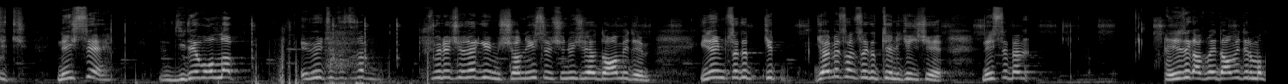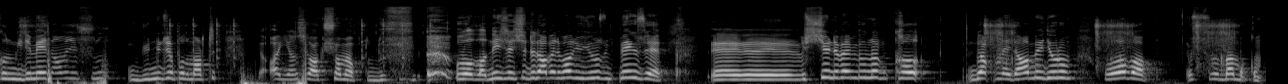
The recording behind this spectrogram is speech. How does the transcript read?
Hiç. Neyse. Gide valla. Evin çatısına şöyle şeyler girmiş ya. Neyse şimdi şeyler devam edelim. Gidelim sakın git. Gelme sen sakın tehlikeli şeye. Neyse ben Neyse kazmaya devam edelim bakalım. Gidemeye devam edelim. Şunu gündüz yapalım artık. Ya, ay yanlışlıkla akşam yaptım dur. Valla neyse şimdi devam edelim. Hadi videomuz bitmek üzere. Ee, şimdi ben bunu kal yapmaya devam ediyorum. Hoppa. Şu ben bakayım.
